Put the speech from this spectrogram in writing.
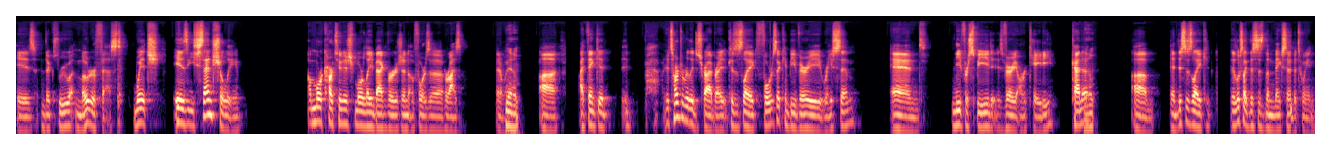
is the Crew Motor Fest, which is essentially a more cartoonish, more laid back version of Forza Horizon. In a way, yeah, uh, I think it, it it's hard to really describe, right? Because it's like Forza can be very race sim, and Need for Speed is very arcadey, kind of. Um, and this is like it looks like this is the mix in between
